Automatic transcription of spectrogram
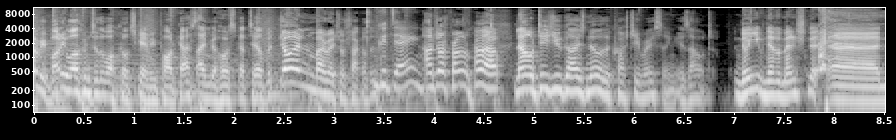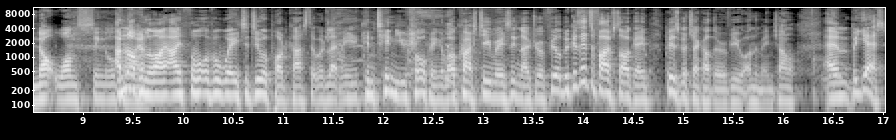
Everybody. Welcome to the What Culture Gaming Podcast. I'm your host, Scott Tailford, joined by Rachel Shackleton. Good day. And Josh Brown. Hello. Now, did you guys know that Crash Team Racing is out? No, you've never mentioned it. Uh, not one single I'm not going to lie, I thought of a way to do a podcast that would let me continue talking about Crash Team Racing Nitro Fuel because it's a five star game. Please go check out the review on the main channel. Um, but yes,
